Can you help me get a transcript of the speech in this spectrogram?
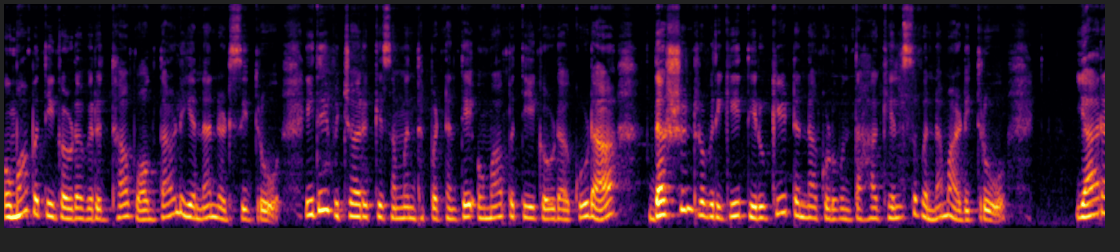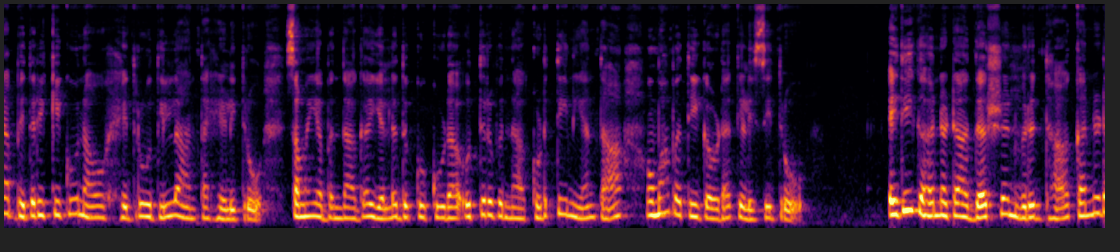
ಉಮಾಪತಿ ಗೌಡ ವಿರುದ್ಧ ವಾಗ್ದಾಳಿಯನ್ನ ನಡೆಸಿದ್ರು. ಇದೇ ವಿಚಾರಕ್ಕೆ ಸಂಬಂಧಪಟ್ಟಂತೆ ಉಮಾಪತಿ ಗೌಡ ಕೂಡ ದರ್ಶನ್ ರವರಿಗೆ ತಿರುಗೇಟನ್ನ ಕೊಡುವಂತಹ ಕೆಲಸವನ್ನ ಮಾಡಿದ್ರು. ಯಾರ ಬೆದರಿಕೆಗೂ ನಾವು ಹೆದರುವುದಿಲ್ಲ ಅಂತ ಹೇಳಿದರು. ಸಮಯ ಬಂದಾಗ ಎಲ್ಲದಕ್ಕೂ ಕೂಡ ಉತ್ತರವನ್ನು ಕೊಡ್ತೀನಿ ಅಂತ ಉಮಾಪತಿ ಗೌಡ ತಿಳಿಸಿದ್ರು. ಇದೀಗ ನಟ ದರ್ಶನ್ ವಿರುದ್ಧ ಕನ್ನಡ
